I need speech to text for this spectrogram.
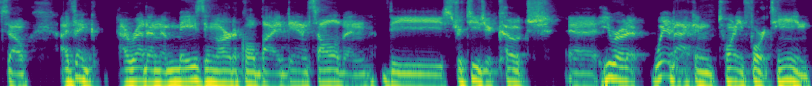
So I think I read an amazing article by Dan Sullivan, the strategic coach. Uh, he wrote it way back in 2014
